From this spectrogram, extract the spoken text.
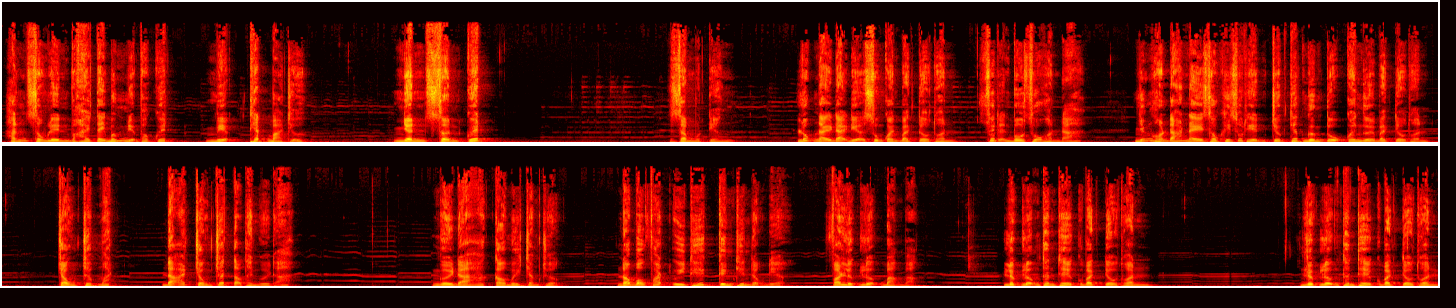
Hắn sông lên và hai tay bấm niệm pháp quyết, Miệng thét bà chữ. Nhân Sơn Quyết. Dầm một tiếng. Lúc này đại địa xung quanh Bạch Tiểu Thuần Xuất hiện vô số hòn đá. Những hòn đá này sau khi xuất hiện trực tiếp ngưng tụ quanh người Bạch Tiểu Thuần. Trong chớp mắt, Đã trồng chất tạo thành người đá. Người đá cao mấy trăm trượng. Nó bộc phát uy thế kinh thiên động địa Và lực lượng bàng bạc. Lực lượng thân thể của Bạch Tiểu Thuần Lực lượng thân thể của Bạch Tiểu Thuần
